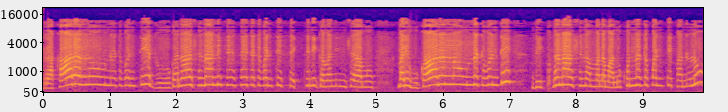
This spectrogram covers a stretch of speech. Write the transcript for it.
రకారంలో ఉన్నటువంటి రోగనాశనాన్ని చేసేటటువంటి శక్తిని గమనించాము. మరి ఉకారంలో ఉన్నటువంటి విఘ్ననాశనం మనం అనుకున్నటువంటి పనులు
